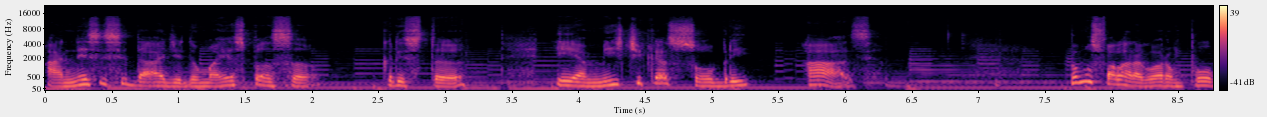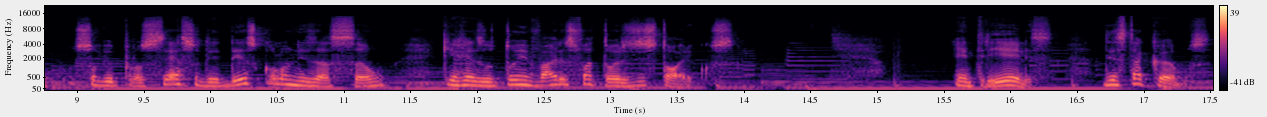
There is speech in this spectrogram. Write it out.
a necessidade de uma expansão cristã e a mística sobre a Ásia. Vamos falar agora um pouco sobre o processo de descolonização que resultou em vários fatores históricos. Entre eles, destacamos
